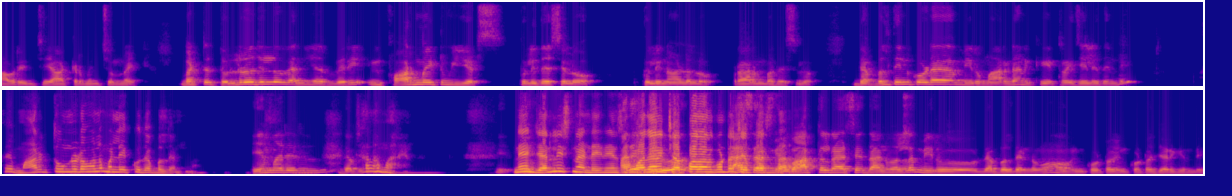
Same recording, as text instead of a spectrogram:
ఆవరించి ఆక్రమించి ఉన్నాయి. బట్ తొలి రోజుల్లో when you're very informative years తొలి దశలో తొలినాళ్ళలో ప్రారంభ దశలో దెబ్బలు తిని కూడా మీరు మారడానికి ట్రై చేయలేదండి? అదే మారుతూ ఉండడం వల్ల మళ్ళీ ఎక్కువ దెబ్బలు తింటున్నాను. ఏం మారారు? చాలా మారాను. నేను జర్నలిస్ట్ అండి నేను సమాధానం చెప్పాలనుకుంటే చెప్పేస్తా. వార్తలు రాసే దాని వల్ల మీరు దెబ్బలు తినడమో ఇంకోటో ఇంకోటో జరిగింది.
